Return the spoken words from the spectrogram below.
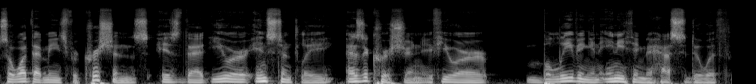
so what that means for Christians is that you are instantly, as a Christian, if you are believing in anything that has to do with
